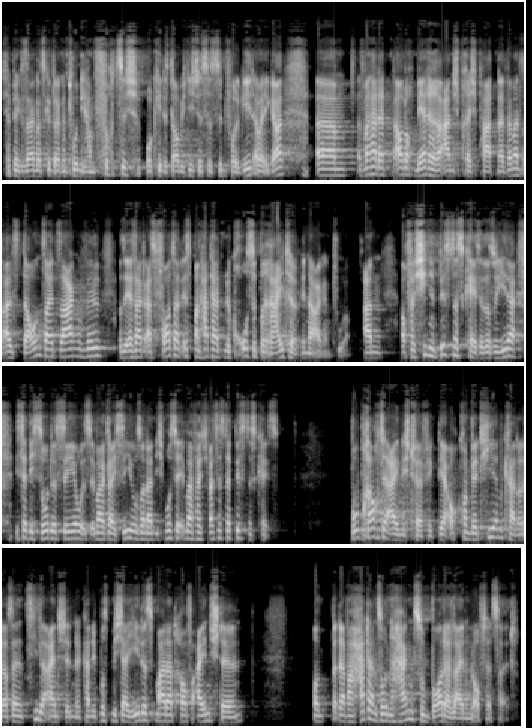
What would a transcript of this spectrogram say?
Ich habe mir gesagt, es gibt Agenturen, die haben 40. Okay, das glaube ich nicht, dass das sinnvoll geht, aber egal. Ähm, also man hat halt auch noch mehrere Ansprechpartner. Wenn man es als Downside sagen will, also er sagt, als Vorteil ist, man hat halt eine große Breite in der Agentur an auch verschiedenen Business Cases. Also jeder ist ja nicht so, dass SEO ist immer gleich SEO, sondern ich muss ja immer, was ist der Business Case? Wo braucht er eigentlich Traffic, der auch konvertieren kann und auf seine Ziele einstellen kann? Ich muss mich ja jedes Mal darauf einstellen. Und da hat dann so einen Hang zum Borderline im Laufe der Zeit.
